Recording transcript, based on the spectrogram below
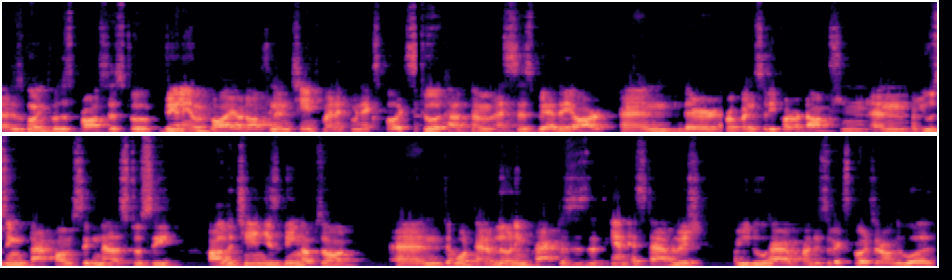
that is going through this process to really employ adoption and change management experts to help them assess where they are and their propensity for adoption and using platform signals to see how the change is being absorbed and what kind of learning practices that they can establish. We do have hundreds of experts around the world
